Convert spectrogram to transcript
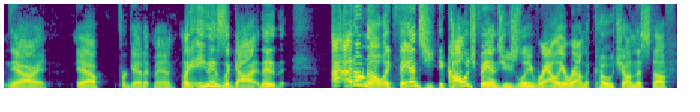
Yeah, all right. Yeah, forget it, man. Like he this is a guy. they- I, I don't know. Like fans, college fans usually rally around the coach on this stuff.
